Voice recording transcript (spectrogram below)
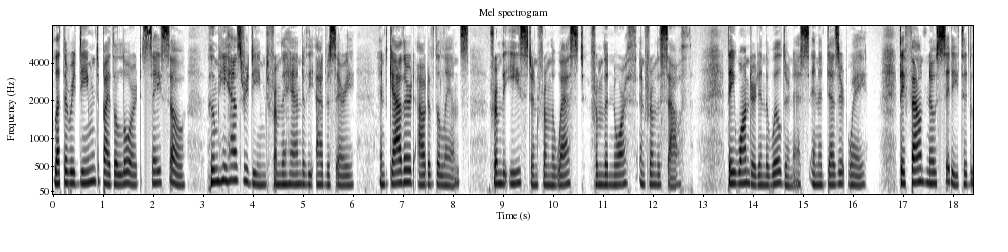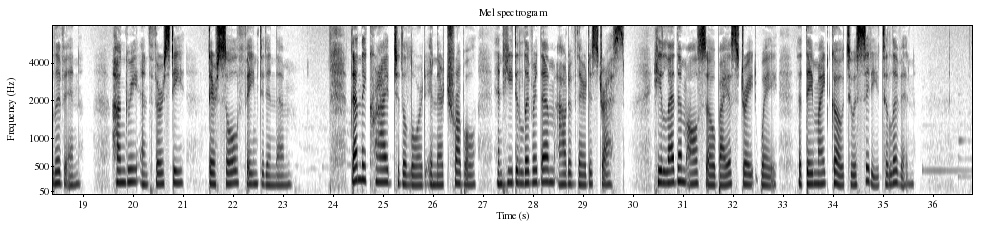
Let the redeemed by the Lord say so, whom he has redeemed from the hand of the adversary, and gathered out of the lands, from the east and from the west, from the north and from the south. They wandered in the wilderness in a desert way. They found no city to live in. Hungry and thirsty, their soul fainted in them. Then they cried to the Lord in their trouble, and he delivered them out of their distress. He led them also by a straight way, that they might go to a city to live in.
